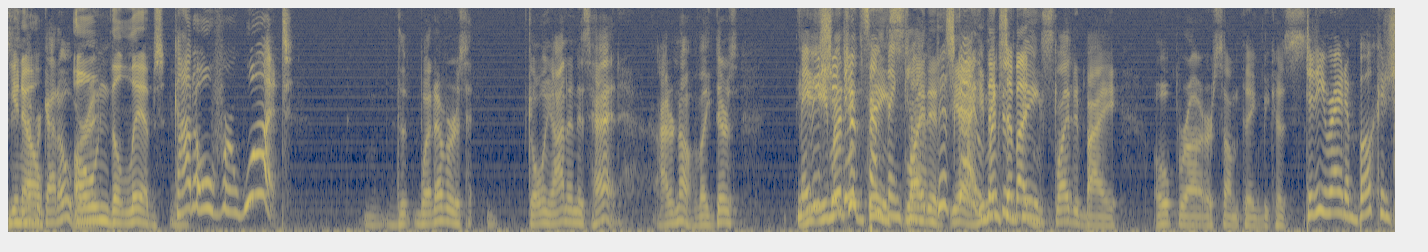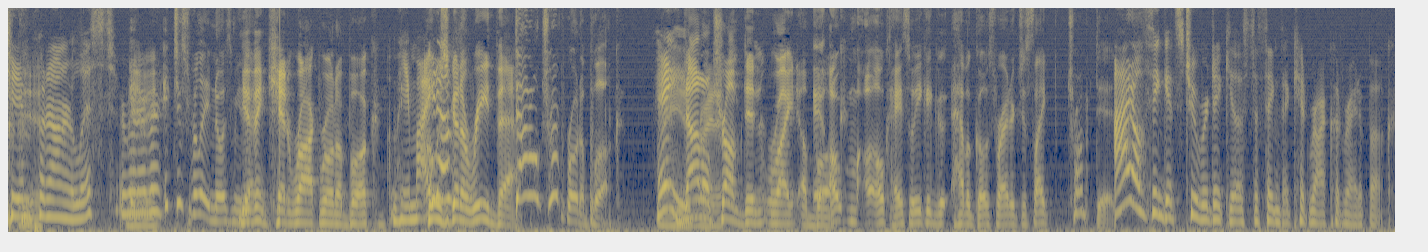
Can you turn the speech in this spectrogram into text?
you know, got over own it. the libs? Got over what? the, whatever's going on in his head. I don't know. Like there's Maybe he, he she did mentions being something to him. slighted. This yeah, guy he mentions about- being slighted by Oprah or something because Did he write a book and she didn't Yeah. put it on her list or Maybe. whatever? It just really annoys me You that think Kid Rock wrote a book? He might Who's have. going to read that? Donald Trump wrote a book. Hey, Donald- Donald write it. Trump didn't write a eh, Oh, book. m- okay, so he could go- have a ghostwriter just like Trump did. I don't think it's too ridiculous to think that Kid Rock could write a book.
